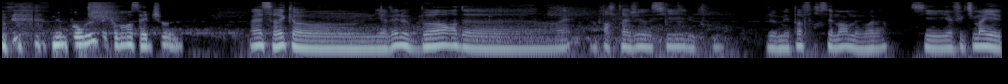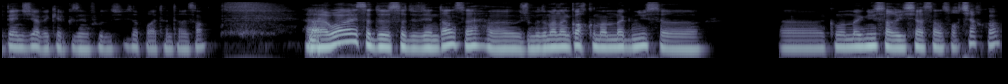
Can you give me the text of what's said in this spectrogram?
même pour nous ça commence à être chaud. là. Ouais, c'est vrai qu'il y avait le board euh, ouais, à partager aussi, du coup. Je le mets pas forcément, mais voilà. Si effectivement il y a les PNJ avec quelques infos dessus, ça pourrait être intéressant. Euh, ouais, ouais, ça, de- ça devient dense. hein. Euh, je me demande encore comment Magnus, euh, comment Magnus a réussi à s'en sortir, quoi.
